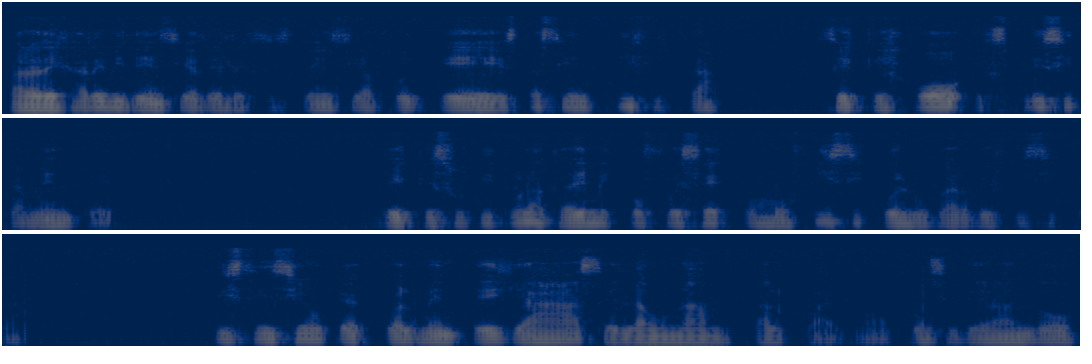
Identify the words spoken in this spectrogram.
para dejar evidencia de la existencia, fue que esta científica se quejó explícitamente de que su título académico fuese como físico en lugar de física, distinción que actualmente ya hace la UNAM tal cual, ¿no? considerando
